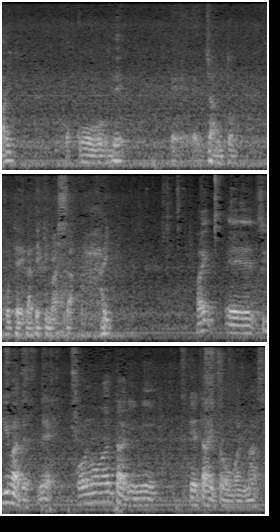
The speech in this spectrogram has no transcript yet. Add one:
はいここで、えー、ちゃんと固定ができました。はい。はい、えー、次はですねこの辺りにつけたいと思います。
